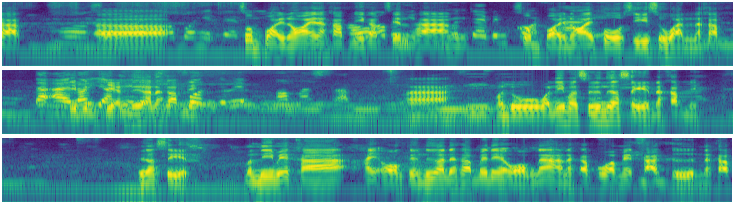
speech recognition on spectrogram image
จากเอ่อส้มปล่อยน้อยนะครับนี่ครับเส้นทางส้มปล่อยน้อยโพสีสุวรรณนะครับแต่อ้ายนี่เป็นเขียงเนื้อนะครับนี่นี่ก็เลยเอามาสับอ่ามาดูวันนี้มาซื้อเนื้อเศษนะครับนี่ เนื้อเศษ วันนี้แม่ค้าให้ออกแต่เนื้อนะครับ ไม่ได้ให้ออกหน้านะครับ เพราะว่าแม่ค้าเขินนะครับ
